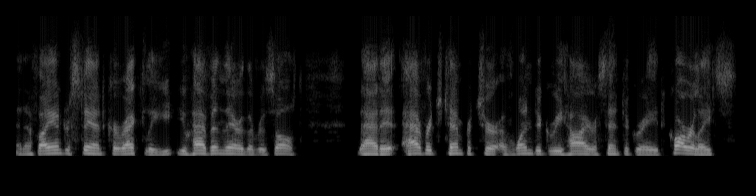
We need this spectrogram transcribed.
and if i understand correctly you have in there the result that it, average temperature of one degree higher centigrade correlates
